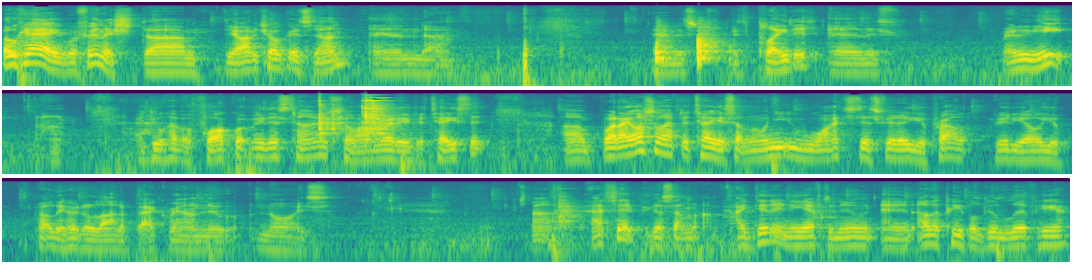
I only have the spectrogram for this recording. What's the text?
okay, we're finished. Um, the artichoke is done, and uh, and it's it's plated and it's ready to eat. Uh, I do have a fork with me this time, so I'm ready to taste it. Uh, but I also have to tell you something. When you watch this video, you probably video you probably heard a lot of background no- noise. Uh, that's it because I'm I did it in the afternoon, and other people do live here,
